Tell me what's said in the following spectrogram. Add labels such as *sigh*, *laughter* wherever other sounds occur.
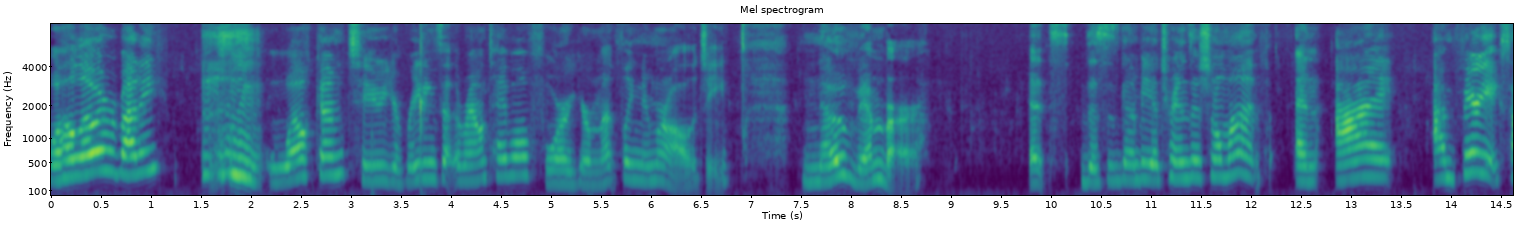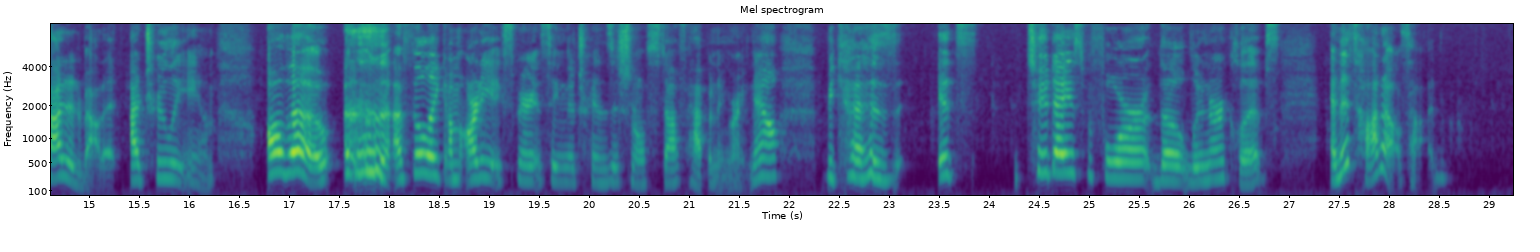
Well, hello, everybody. *clears throat* Welcome to your readings at the round table for your monthly numerology. November. It's this is going to be a transitional month and I I'm very excited about it. I truly am. Although *clears throat* I feel like I'm already experiencing the transitional stuff happening right now because it's 2 days before the lunar eclipse and it's hot outside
